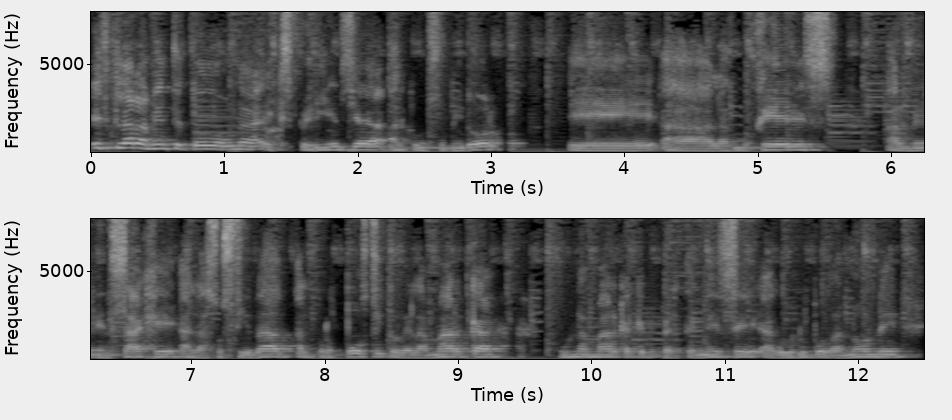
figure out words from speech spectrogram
Es claramente toda una experiencia al consumidor, eh, a las mujeres, al mensaje, a la sociedad, al propósito de la marca, una marca que pertenece a Grupo Danone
